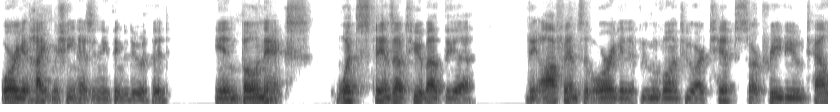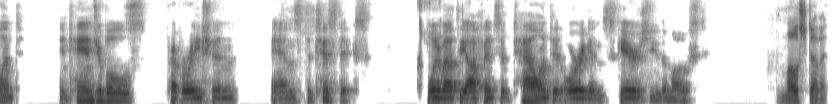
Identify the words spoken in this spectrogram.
Oregon hype machine has anything to do with it. In Bo Nix, what stands out to you about the uh, the offense of Oregon? If we move on to our tips, our preview, talent, intangibles, preparation, and statistics. What about the offensive talent at Oregon scares you the most? Most of it.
